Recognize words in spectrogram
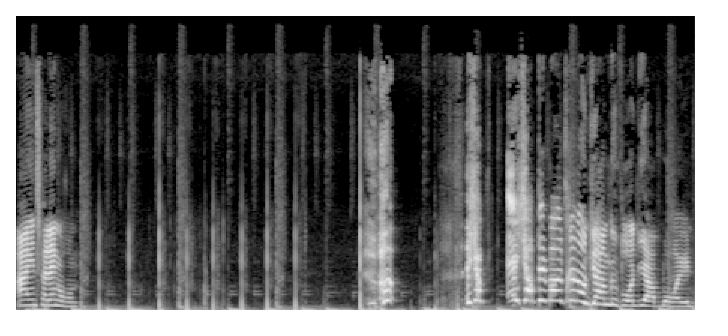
1 Verlängerung. Ich hab, ich hab den Ball drin und wir haben gewonnen. Ja, moin.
